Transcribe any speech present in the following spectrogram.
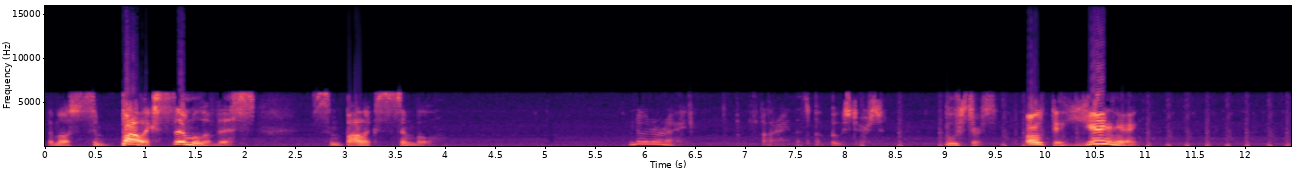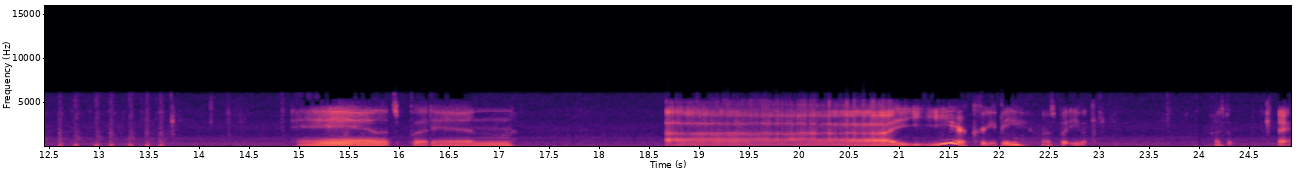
The most symbolic symbol of this. Symbolic symbol. I'm doing alright. Alright, let's put boosters. Boosters. Oh, the yin yang! And let's put in... Uh, you're creepy. Let's put you... Let's put... There.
